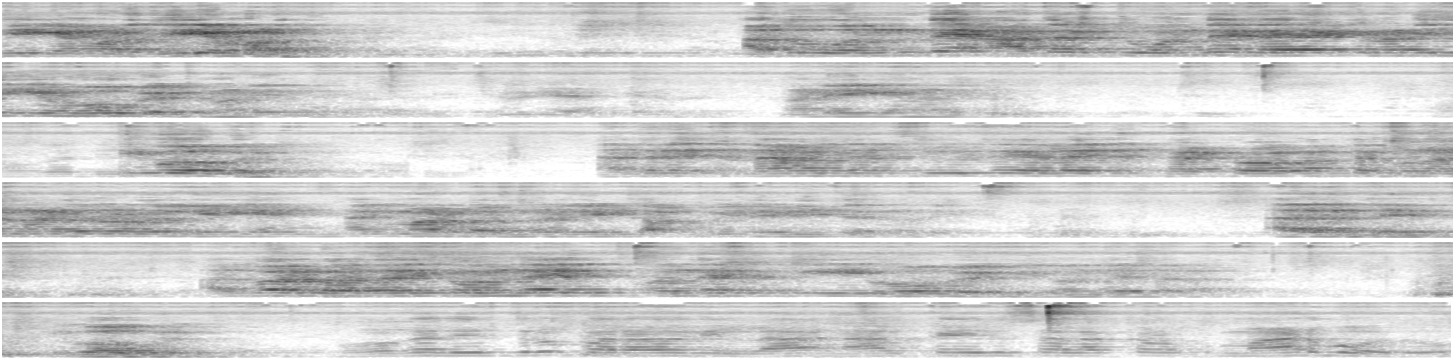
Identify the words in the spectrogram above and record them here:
ಹೀಗೆ ಮಾಡೋದು ಹೀಗೆ ಮಾಡೋದು. ಅದು ಒಂದೇ, ಆದಷ್ಟು ಒಂದೇ ನೇರಕ್ಕೆ ನೋಡಿ ಹೀಗೆ ಹೋಗ್ಬೇಕು ನೋಡಿ ನೋಡಿ ಹೀಗೆ ನೋಡಿ. ಹೀಗೆ ಹೋಗ್ಬೇಕು. ಅಂದ್ರೆ ನಾವು ಇದನ್ನ ಚೂಟ ಎಲ್ಲ ಕಟ್ಟುವಾಗ ಪುನಃ ನಡು ನೋಡಲ್ಲಿ ಹೀಗೆ ಹಾಗೆ ಮಾಡ್ಬಾರ್ದು ನೋಡಿ, ಕಪ್ಪು ಇದು ಹಿಡಿತದೆ ನೋಡಿ. ಅದರದ್ದೇ ಅದು ಬರ್ಬಾರ್ದು ಅದಕ್ಕೆ ಒಂದೇ ಒಂದೇ ಸತಿ ಈಗ ಹೋಗ್ಬೇಕು ಇದು ಒಂದೇ ಸಲ. ಹೋಗ್ಬೇಕು ಹೋಗದಿದ್ರೂ ಪರವಾಗಿಲ್ಲ. ನಾಲ್ಕೈದು ಸಲ ಮಾಡ್ಬೋದು.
